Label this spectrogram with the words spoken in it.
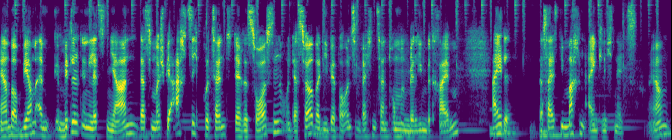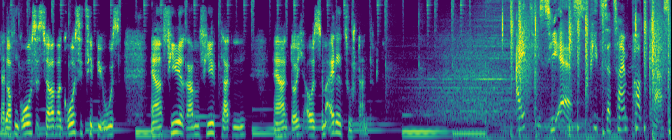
Ja, aber wir haben ermittelt in den letzten Jahren, dass zum Beispiel 80 Prozent der Ressourcen und der Server, die wir bei uns im Rechenzentrum in Berlin betreiben, idle. Das heißt, die machen eigentlich nichts. Ja, da laufen große Server, große CPUs, ja, viel RAM, viel Platten, ja, durchaus im Idle-Zustand. ITCS, Pizza Time Podcast.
